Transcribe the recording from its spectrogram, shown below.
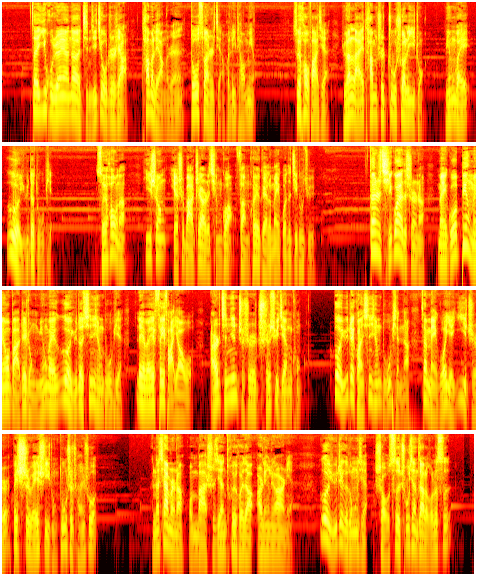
在医护人员的紧急救治下，他们两个人都算是捡回了一条命。最后发现，原来他们是注射了一种名为鳄鱼的毒品。随后呢，医生也是把这样的情况反馈给了美国的缉毒局。但是奇怪的是呢，美国并没有把这种名为鳄鱼的新型毒品。列为非法药物，而仅仅只是持续监控。鳄鱼这款新型毒品呢，在美国也一直被视为是一种都市传说。那下面呢，我们把时间推回到2002年，鳄鱼这个东西首次出现在了俄罗斯。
